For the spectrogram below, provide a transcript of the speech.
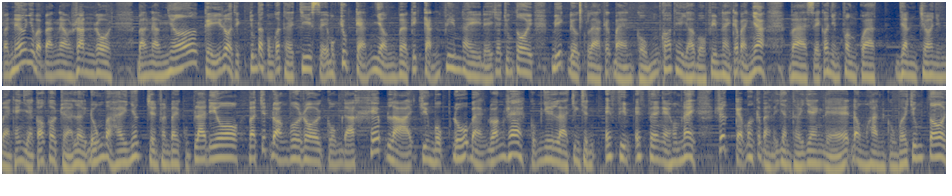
Và nếu như mà bạn nào rành rồi, bạn nào nhớ kỹ rồi thì chúng ta cũng có thể chia sẻ một chút cảm nhận về cái cảnh phim này để cho chúng tôi biết được là các bạn cũng có theo dõi bộ phim này các bạn nha. Và sẽ có những phần quà dành cho những bạn khán giả có câu trả lời đúng và hay nhất trên fanpage của Pladio. Và trích đoạn vừa rồi cũng đã khép lại chuyên mục đố bạn đoán ra cũng như là chương trình F phim FV ngày hôm nay. Rất cảm ơn các bạn đã dành thời gian để đồng hành cùng với chúng tôi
